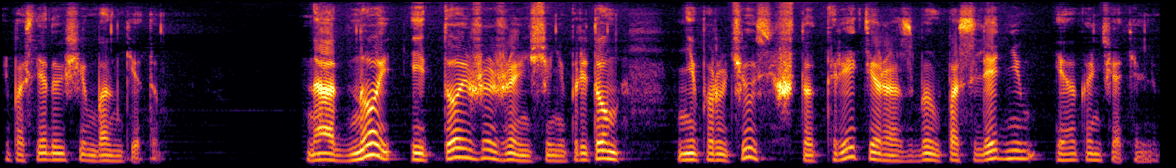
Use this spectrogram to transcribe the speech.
и последующим банкетом. На одной и той же женщине, притом не поручусь, что третий раз был последним и окончательным.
